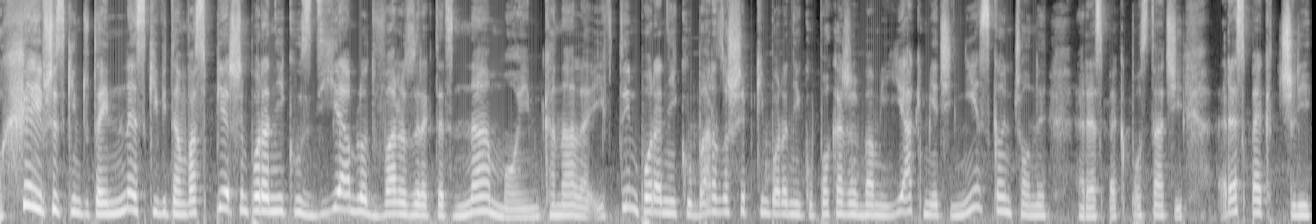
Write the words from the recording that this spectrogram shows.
hej wszystkim, tutaj Neski, witam was w pierwszym poradniku z Diablo 2 Resurrected na moim kanale i w tym poradniku, bardzo szybkim poradniku pokażę wam jak mieć nieskończony respekt postaci. Respekt, czyli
